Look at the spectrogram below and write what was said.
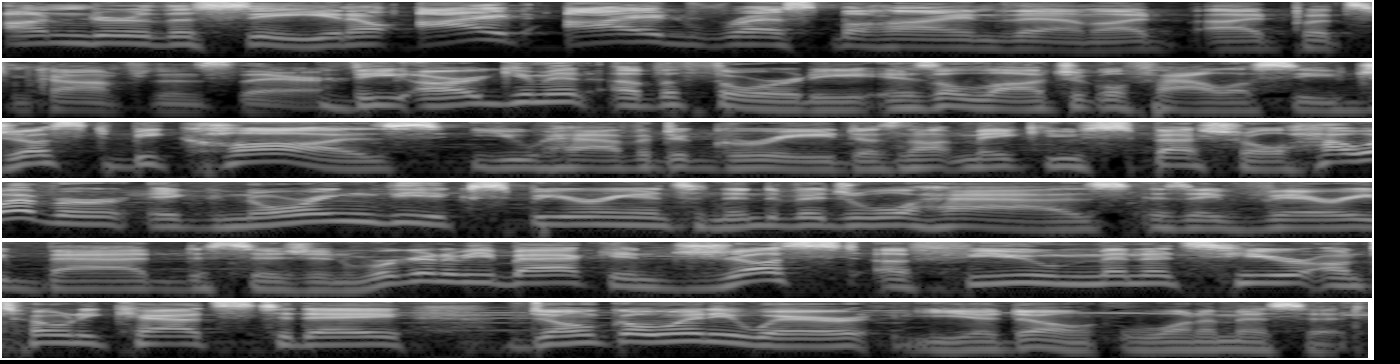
under the sea. You know, I'd, I'd rest behind them. I'd, I'd put some confidence there. The argument of authority is a logical fallacy. Just because you have a degree does not make you special. However, ignoring the experience an individual has is a very bad decision. We're going to be back in just a few minutes here on Tony Katz today. Don't go anywhere. You don't want to miss it.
